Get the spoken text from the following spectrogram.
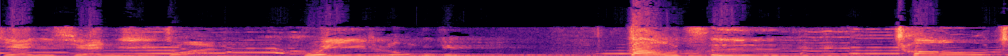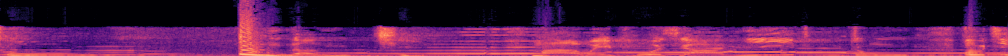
天旋日转回龙驭，到此踌躇不能去。马嵬坡下泥土中，不见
